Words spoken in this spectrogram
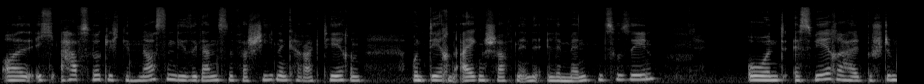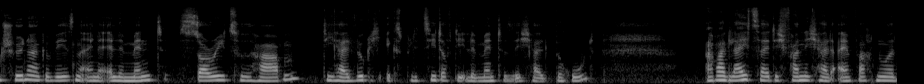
Und ich habe es wirklich genossen, diese ganzen verschiedenen Charakteren und deren Eigenschaften in Elementen zu sehen. Und es wäre halt bestimmt schöner gewesen, eine Element-Story zu haben, die halt wirklich explizit auf die Elemente sich halt beruht. Aber gleichzeitig fand ich halt einfach nur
